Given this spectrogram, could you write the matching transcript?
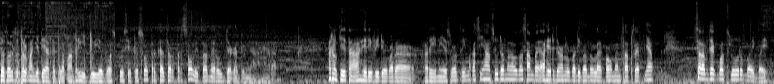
Total-total manja di RTP 8000 ya bosku. Situ slot tergacor tersolid sampai rujak dunia akhirat Aduh kita akhiri video pada hari ini ya seluruh terima kasih yang sudah menonton sampai akhir. Jangan lupa dibantu like comment subscribe nya salam jackpot seluruh bye bye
